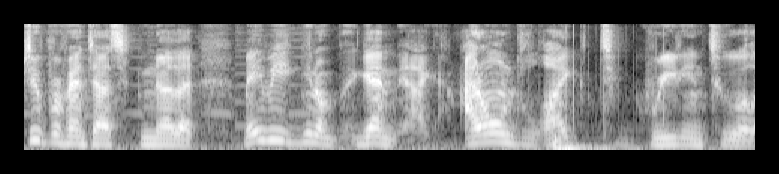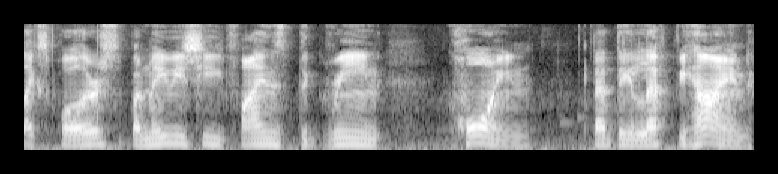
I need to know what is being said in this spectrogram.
super fantastic to know that maybe you know again I, I don't like to read into uh, like spoilers, but maybe she finds the green coin that they left behind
